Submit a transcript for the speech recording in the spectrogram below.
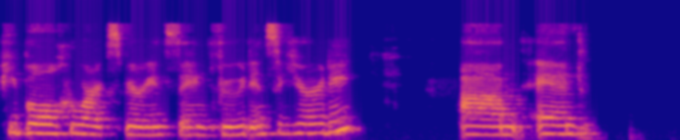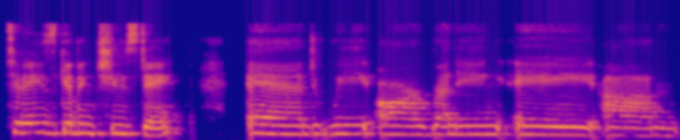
people who are experiencing food insecurity. Um, and today's Giving Tuesday, and we are running a um,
